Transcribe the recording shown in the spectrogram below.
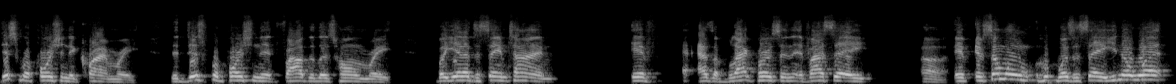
disproportionate crime rate the disproportionate fatherless home rate but yet at the same time if as a black person if i say uh, if, if someone was to say you know what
